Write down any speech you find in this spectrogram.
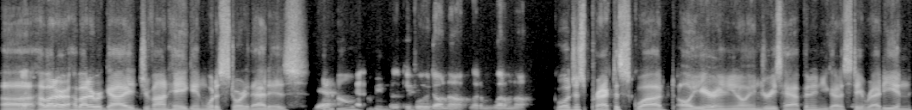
Uh, how about our how about our guy Javon Hagan? What a story that is. Yeah, you know? yeah. I mean, for the people who don't know, let them let them know. Well, just practice squad all year, and you know injuries happen, and you got to stay ready. And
